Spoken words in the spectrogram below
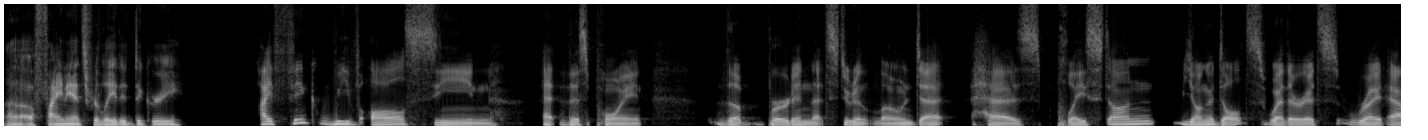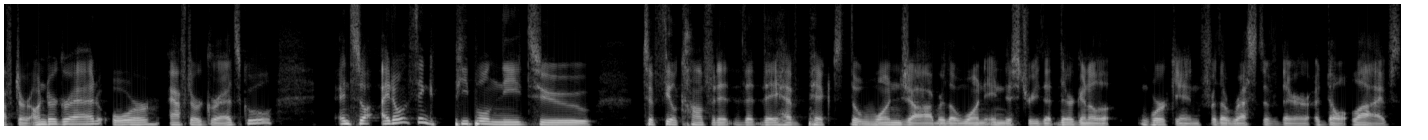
uh, a finance related degree? I think we've all seen at this point the burden that student loan debt has placed on young adults, whether it's right after undergrad or after grad school. And so I don't think people need to to feel confident that they have picked the one job or the one industry that they're going to work in for the rest of their adult lives.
